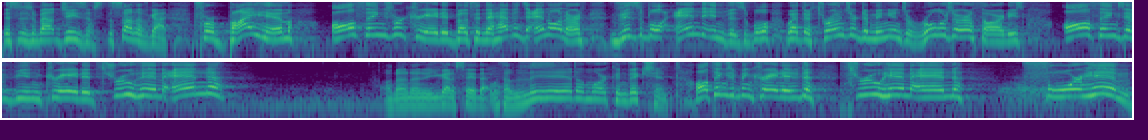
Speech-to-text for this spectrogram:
This is about Jesus, the Son of God. For by him all things were created, both in the heavens and on earth, visible and invisible, whether thrones or dominions or rulers or authorities. All things have been created through him and. Oh, no, no, no, you got to say that with a little more conviction. All things have been created through him and for him.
